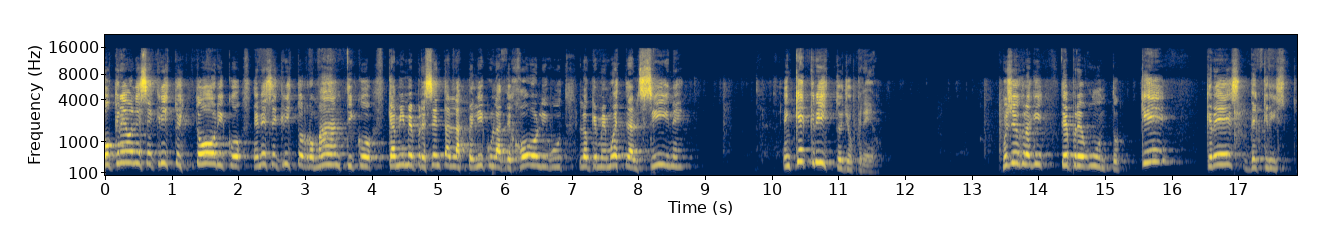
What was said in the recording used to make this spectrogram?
O creo en ese Cristo histórico, en ese Cristo romántico que a mí me presentan las películas de Hollywood, lo que me muestra el cine. ¿En qué Cristo yo creo? Pues yo creo aquí te pregunto, ¿qué crees de Cristo?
